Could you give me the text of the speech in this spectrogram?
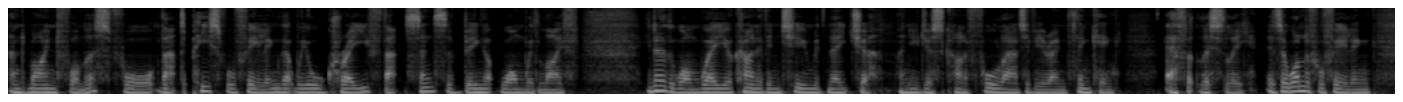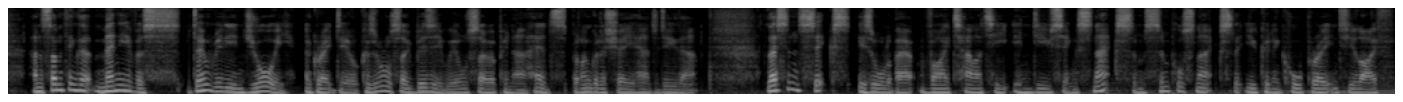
and mindfulness for that peaceful feeling that we all crave, that sense of being at one with life. You know, the one where you're kind of in tune with nature and you just kind of fall out of your own thinking effortlessly. It's a wonderful feeling and something that many of us don't really enjoy a great deal because we're all so busy, we're all so up in our heads. But I'm going to show you how to do that. Lesson six is all about vitality inducing snacks, some simple snacks that you can incorporate into your life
